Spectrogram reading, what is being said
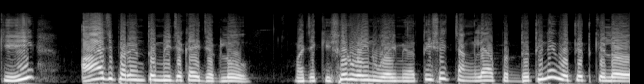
की आजपर्यंत मी जे काही जगलो माझे किशोरवयीन वय मी अतिशय चांगल्या पद्धतीने व्यतीत केलं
